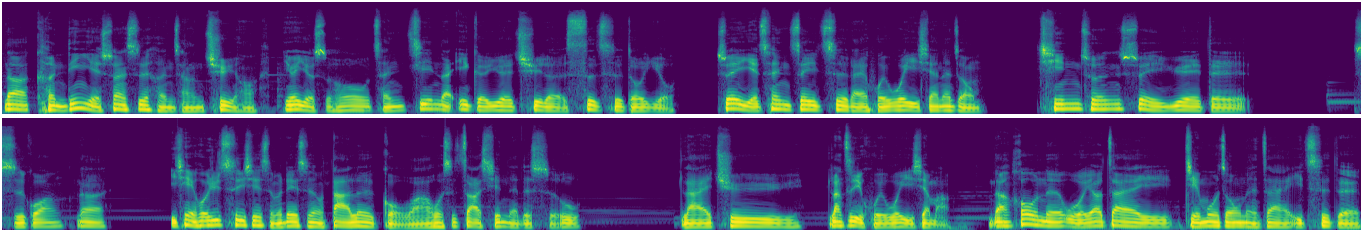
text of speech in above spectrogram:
那肯定也算是很常去哈，因为有时候曾经呢一个月去了四次都有，所以也趁这一次来回味一下那种青春岁月的时光。那以前也会去吃一些什么类似那种大热狗啊，或是炸鲜奶的食物，来去让自己回味一下嘛。然后呢，我要在节目中呢再一次的。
